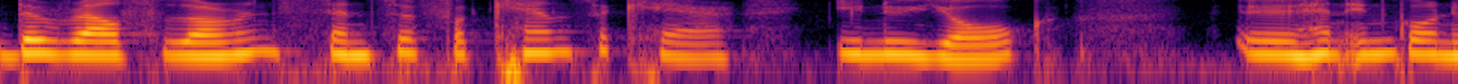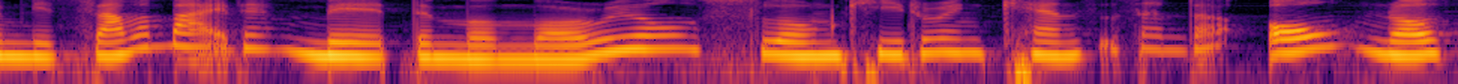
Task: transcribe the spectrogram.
The Ralph Lauren Center for Cancer Care i New York. Øh, han indgår nemlig et samarbejde med The Memorial Sloan Kettering Cancer Center og North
